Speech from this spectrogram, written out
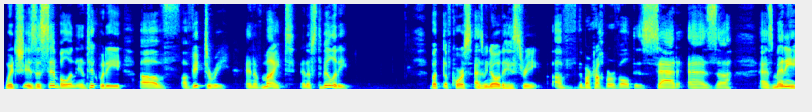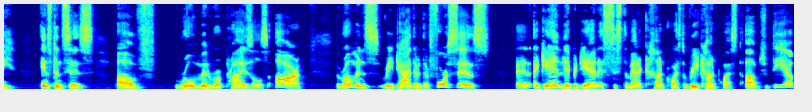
which is a symbol in antiquity of, of victory and of might and of stability. But of course, as we know, the history of the Bar Kokhba revolt is sad as, uh, as many instances of Roman reprisals are. The Romans regathered their forces, and again they began a systematic conquest, reconquest of Judea,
